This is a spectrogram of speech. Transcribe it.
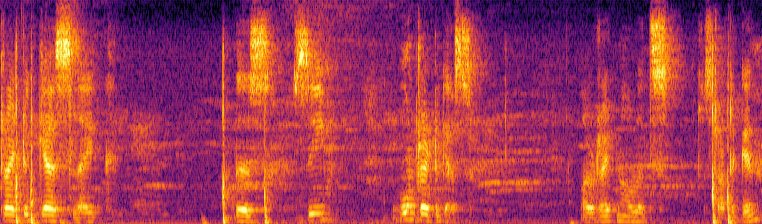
try to guess like this. See? It won't try to guess alright now let's start again.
